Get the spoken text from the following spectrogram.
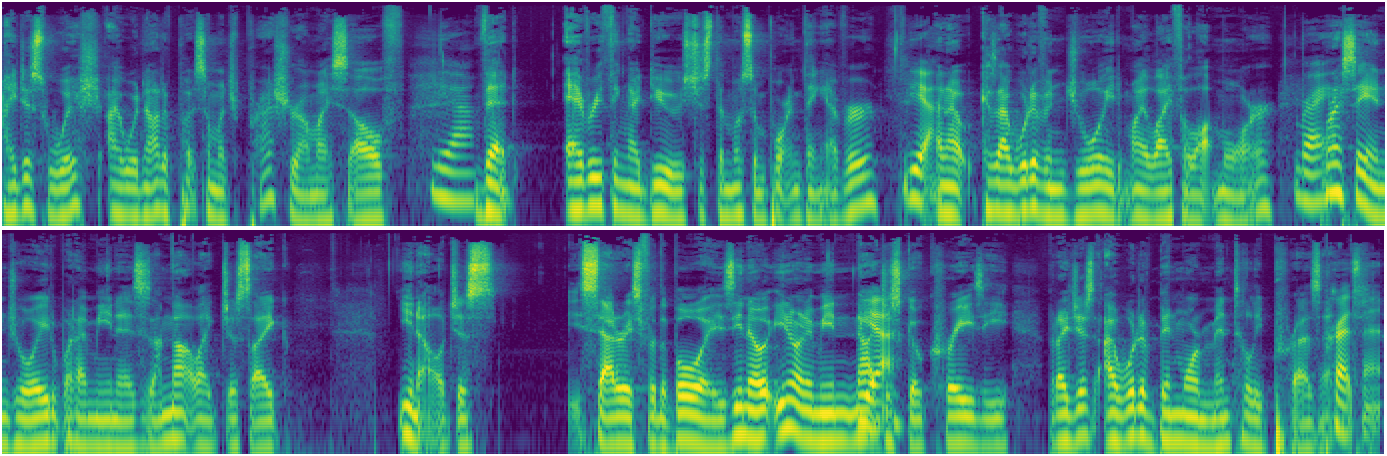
I just wish I would not have put so much pressure on myself Yeah. that everything I do is just the most important thing ever. Yeah. And I, because I would have enjoyed my life a lot more. right. When I say enjoyed, what I mean is, is I'm not like just like, you know, just Saturdays for the boys, you know, you know what I mean? Not Yeah. just go crazy, but I just, I would have been more mentally present. Present.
